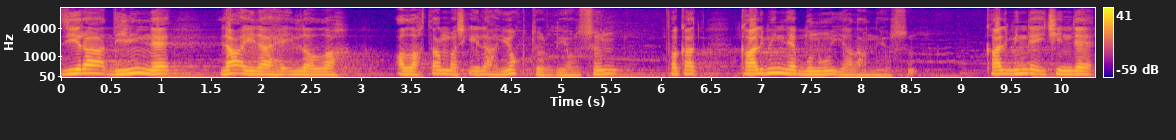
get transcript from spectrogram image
Zira dininle La ilahe illallah Allah'tan başka ilah yoktur diyorsun. Fakat kalbinle bunu yalanlıyorsun. Kalbinde içinde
